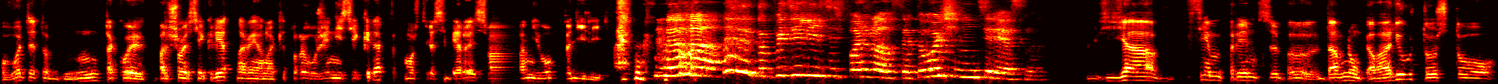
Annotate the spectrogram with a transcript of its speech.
Вот это ну, такой большой секрет, наверное, который уже не секрет, потому что я собираюсь с вами его поделить. Ну, поделитесь, пожалуйста, это очень интересно я всем, в принципе, давно говорю, то, что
